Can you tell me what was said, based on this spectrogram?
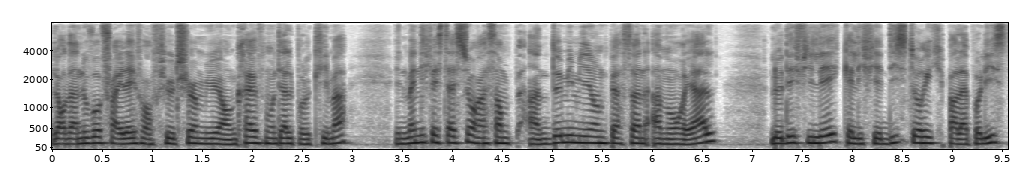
lors d'un nouveau Friday for Future muet en grève mondiale pour le climat, une manifestation rassemble un demi-million de personnes à Montréal. Le défilé, qualifié d'historique par la police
